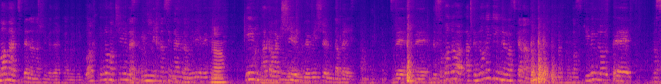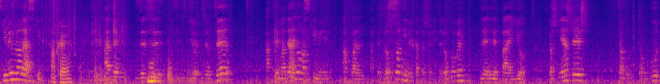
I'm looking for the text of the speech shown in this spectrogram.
מה מעצבן אנשים בדרך כלל בוויכוח? אם לא מקשיבים להם, אם נכנסים להם למילים, אם-. אם אתה מקשיב למי שמדבר איתך, ובסופו של דבר אתם לא מגיעים למסקנה, מסכימים לא, אה, מסכימים לא להסכים. אוקיי. אתם, זה, זה, זה, זה יוצר, אתם עדיין לא מסכימים, אבל אתם לא שונאים אחד את השני, זה לא גורם לבעיות. בשנייה שיש תר- תרבות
